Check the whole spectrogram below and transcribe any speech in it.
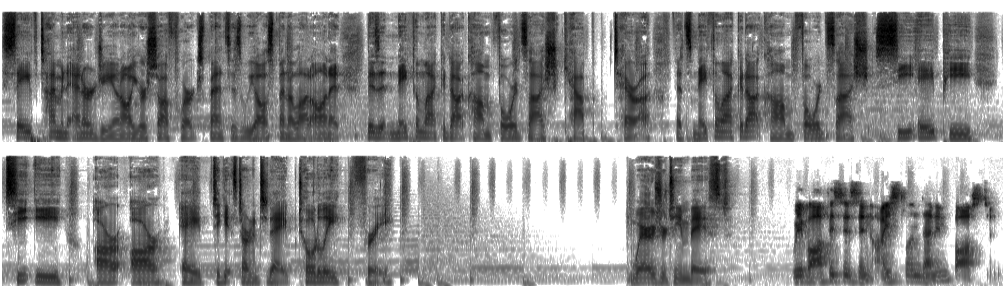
save time and energy on all your software expenses, we all spend a lot on it. Visit nathanlatka.com forward slash Capterra. That's nathanlatka.com forward slash C A P T E R R A to get started today. Totally free. Where is your team based? We have offices in Iceland and in Boston.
